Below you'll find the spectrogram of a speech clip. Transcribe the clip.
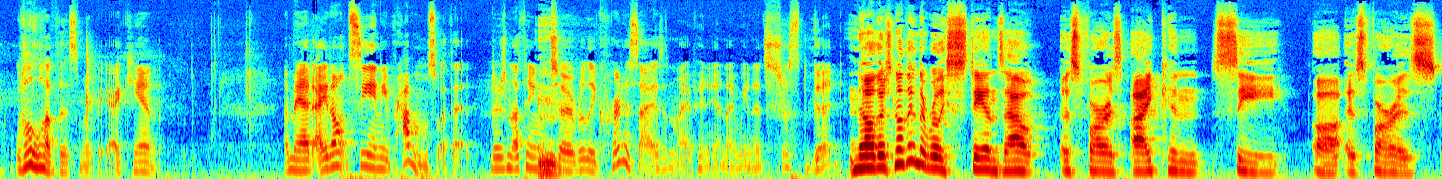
will love this movie. I can't. I mean, I don't see any problems with it. There's nothing to really criticize, in my opinion. I mean, it's just good. No, there's nothing that really stands out as far as I can see, uh, as far as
